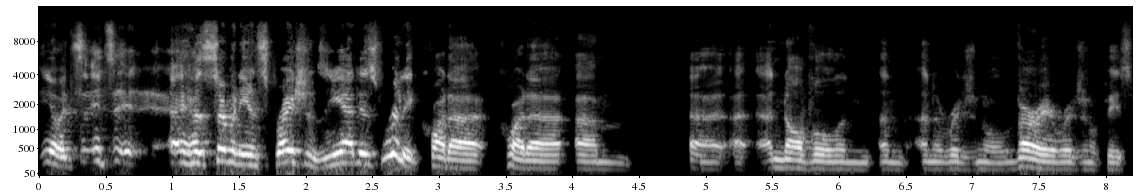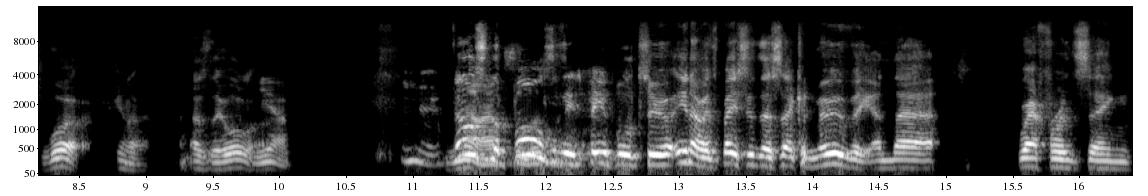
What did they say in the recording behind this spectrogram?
you know, it's it's it has so many inspirations, and yet it's really quite a quite a um, a, a novel and an, an original, very original piece of work. You know, as they all are. Yeah. Mm-hmm. Those no, are the balls of these people to you know. It's basically their second movie, and they're referencing.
